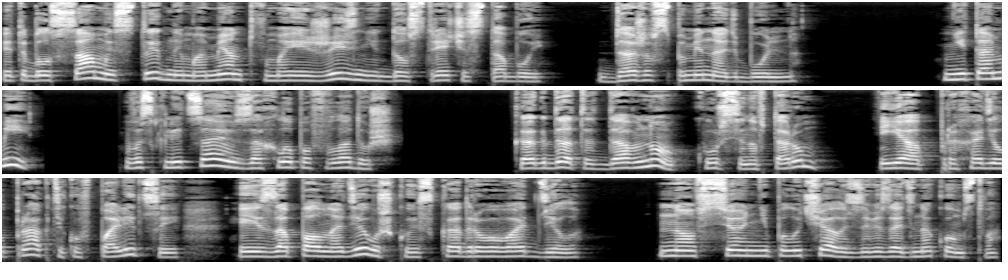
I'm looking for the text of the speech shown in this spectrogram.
это был самый стыдный момент в моей жизни до встречи с тобой». Даже вспоминать больно. «Не томи!» – восклицаю, захлопав в ладоши. Когда-то давно, курсе на втором, я проходил практику в полиции и запал на девушку из кадрового отдела. Но все не получалось завязать знакомство.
